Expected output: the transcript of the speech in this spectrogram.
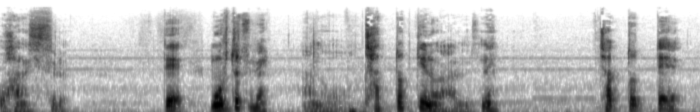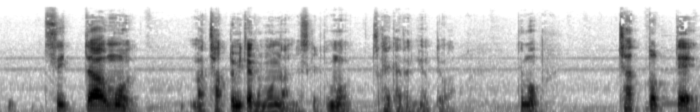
お話しする。でもう一つねあのチャットっていうのがあるんですね。チャットってツイッターも、まあ、チャットみたいなもんなんですけれども使い方によっては。でもチャットって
